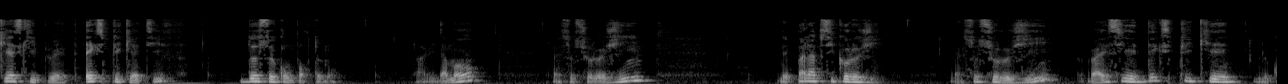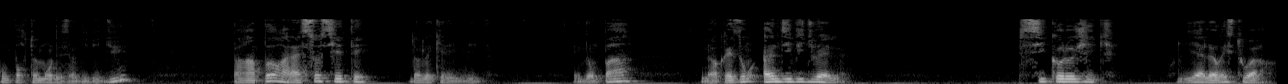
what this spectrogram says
Qu'est-ce qui peut être explicatif de ce comportement? Alors évidemment, la sociologie n'est pas la psychologie. La sociologie va essayer d'expliquer le comportement des individus par rapport à la société dans laquelle ils vivent, et non pas leurs raisons individuelles, psychologiques, liées à leur histoire.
